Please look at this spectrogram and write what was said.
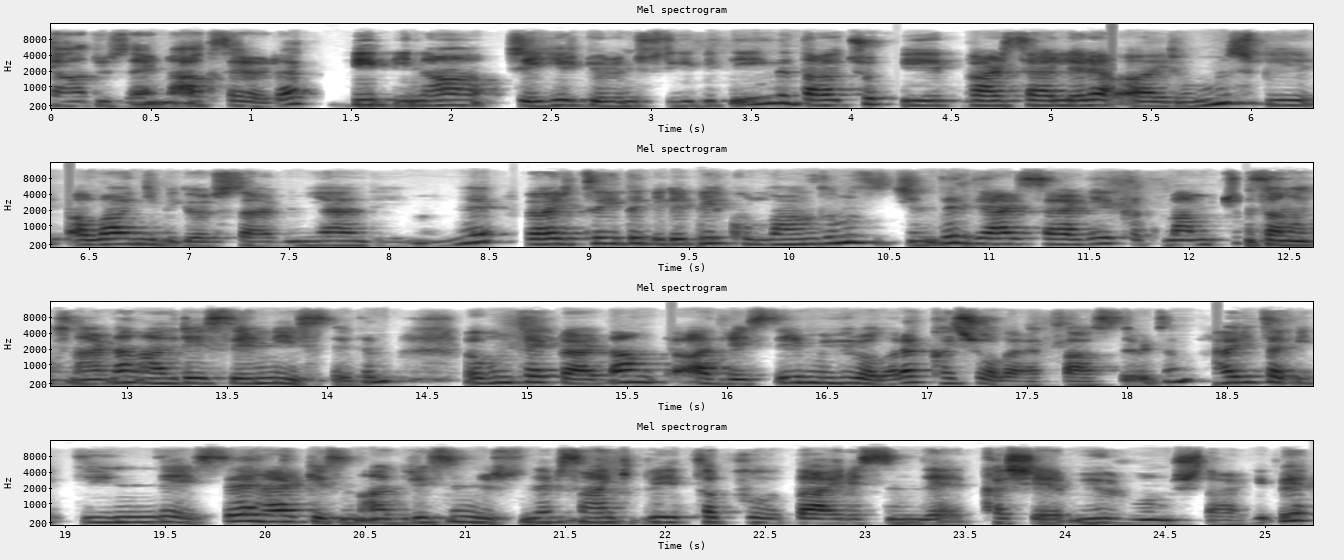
kağıt üzerine aktararak bir bina şehir görüntüsü gibi değil de daha çok bir parsellere ayrılmış bir alan gibi gösterdim yer değirmenini. Ve haritayı da birebir kullandığımız için de diğer sergiye katılan bütün sanatçılardan adreslerini istedim. Ve bunu tekrardan adresleri mühür olarak, kaşı olarak bastırdım. Harita bittiğinde ise herkesin adresinin üstünde sanki bir tapu dairesinde kaşe mühür vurmuşlar gibi.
